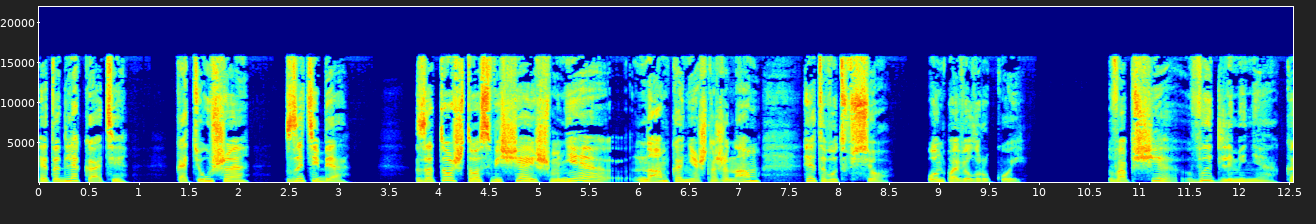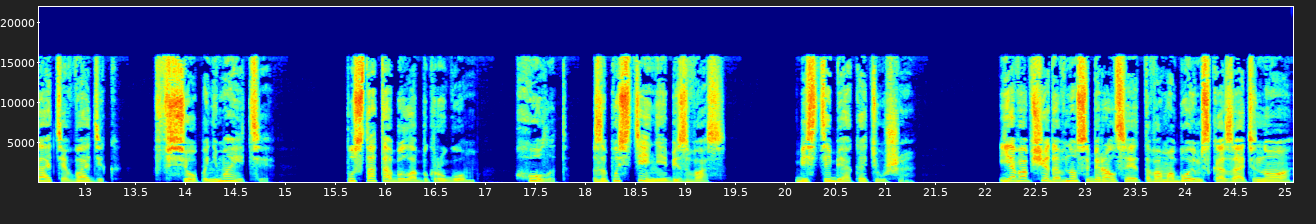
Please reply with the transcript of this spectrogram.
Это для Кати. Катюша, за тебя. За то, что освещаешь мне, нам, конечно же, нам, это вот все. Он повел рукой. Вообще, вы для меня, Катя, Вадик, все, понимаете? Пустота была бы кругом, холод, запустение без вас, без тебя, Катюша. Я вообще давно собирался это вам обоим сказать, но,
